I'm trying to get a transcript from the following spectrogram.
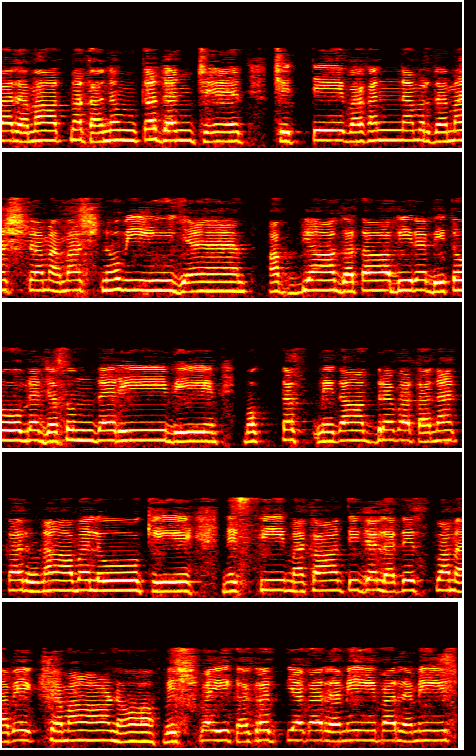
परमात्मतनुम् कथञ्चित् चित्ते वहन्नमृतमश्रममश्नुवीय अभ्यागताभिरभितो व्रजसुन्दरीभिः मुक्तस्मिदाद्रवतनः करुणावलोके निःसीमकान्तिजलति स्वमवेक्षमाणो विश्वैककृत्यकरमे परमेश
